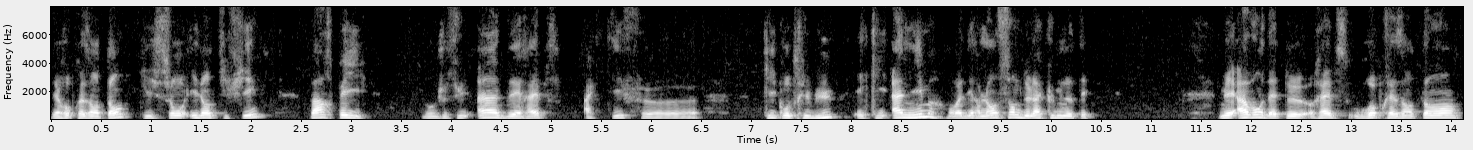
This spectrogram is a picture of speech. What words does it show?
des représentants qui sont identifiés par pays. Donc, je suis un des reps actifs euh, qui contribue et qui anime, on va dire, l'ensemble de la communauté. Mais avant d'être reps ou représentant,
